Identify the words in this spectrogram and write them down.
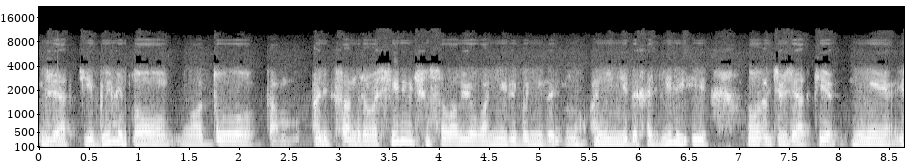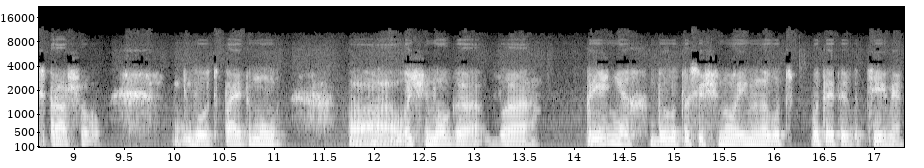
взятки и были, но э, до там, Александра Васильевича Соловьева они либо не, ну, они не доходили, и он эти взятки не и спрашивал. Вот, поэтому э, очень много в прениях было посвящено именно вот, вот этой вот теме.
